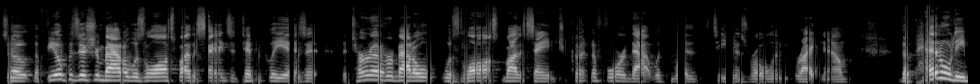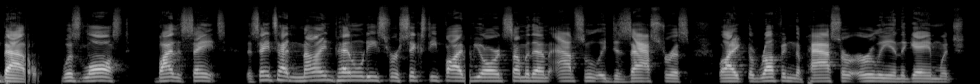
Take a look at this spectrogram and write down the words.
So the field position battle was lost by the Saints. It typically isn't. The turnover battle was lost by the Saints. You couldn't afford that with the way the team is rolling right now. The penalty battle was lost by the Saints. The Saints had nine penalties for 65 yards, some of them absolutely disastrous, like the roughing the passer early in the game, which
